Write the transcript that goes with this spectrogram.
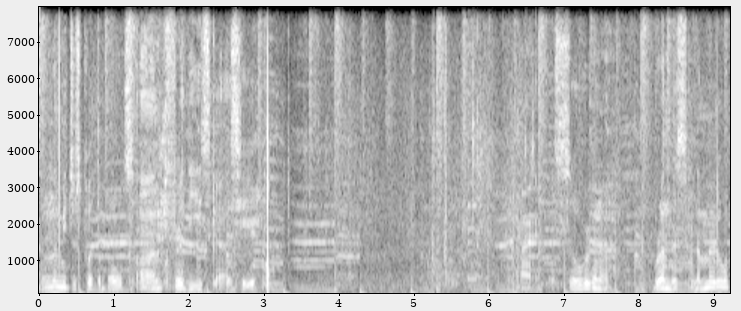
And let me just put the bolts on for these guys here. All right, so we're gonna run this in the middle.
